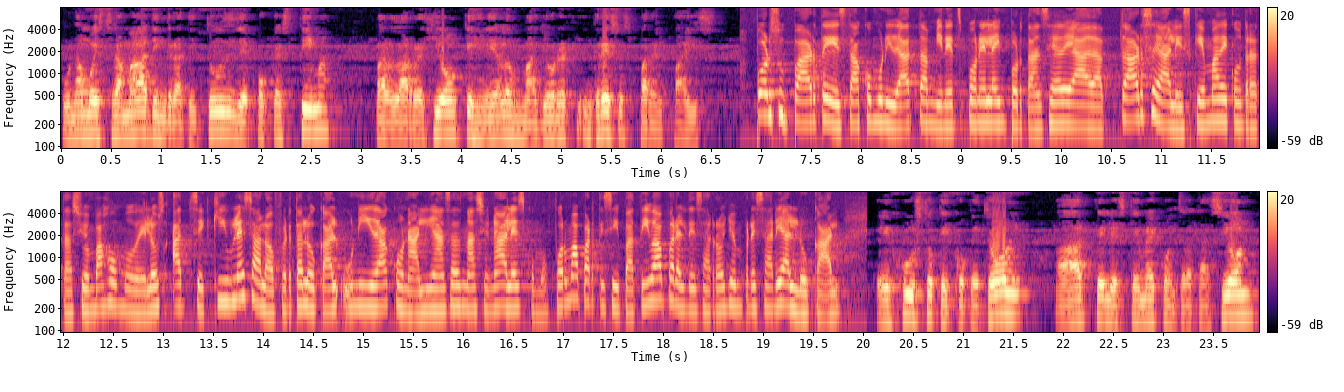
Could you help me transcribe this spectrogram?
Una muestra más de ingratitud y de poca estima para la región que genera los mayores ingresos para el país. Por su parte, esta comunidad también expone la importancia de adaptarse al esquema de contratación bajo modelos asequibles a la oferta local unida con alianzas nacionales como forma participativa para el desarrollo empresarial local. Es justo que Ecopetrol adapte el esquema de contratación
